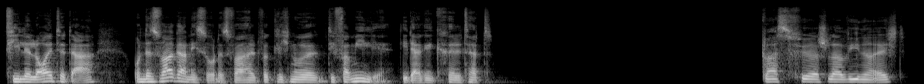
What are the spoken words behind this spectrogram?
viele Leute da. Und das war gar nicht so. Das war halt wirklich nur die Familie, die da gegrillt hat. Was für Schlawiner, echt.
